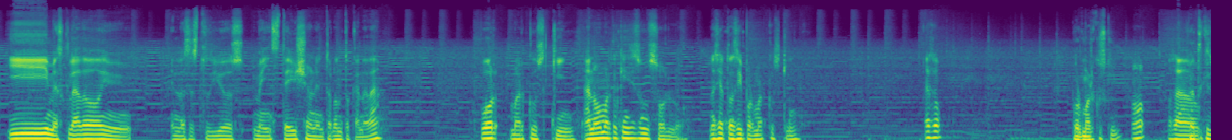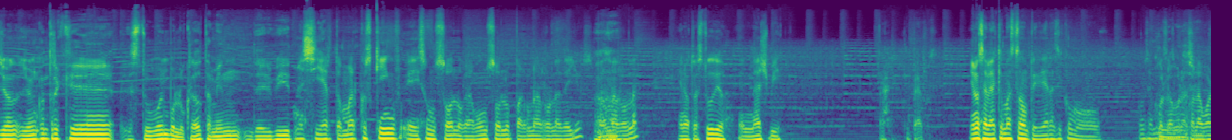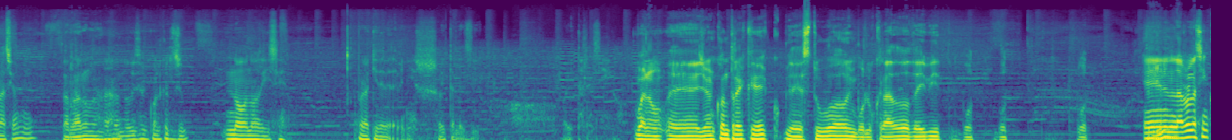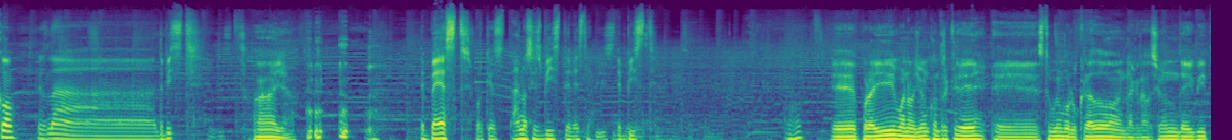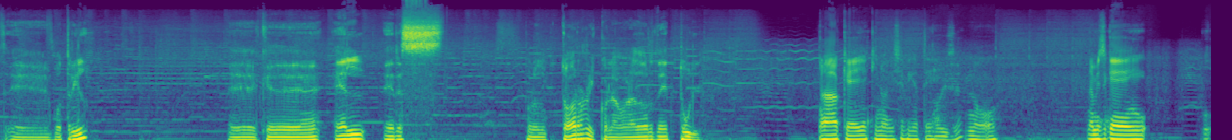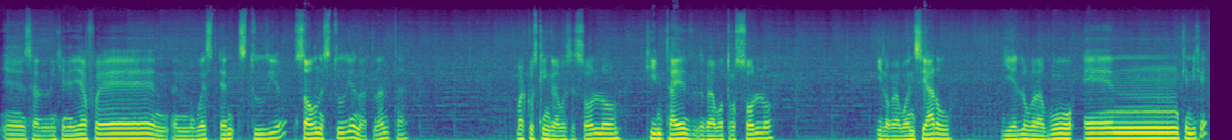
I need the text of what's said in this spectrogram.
y mezclado en, en los estudios Main Station en Toronto, Canadá, por Marcus King. Ah, no, Marcus King es un solo. No es cierto, sí, por Marcus King. Eso. ¿Por Marcus King? Ajá. O sea, Fíjate que yo, yo encontré que estuvo involucrado también David. no es cierto. Marcus King hizo un solo, grabó un solo para una rola de ellos, para una rola, en otro estudio, en Nashville. Ah, qué perros. Yo no sabía que más todo pidiera así como. ¿Cómo se llama? Colaboración. Colaboración, ¿eh? Está raro. Ajá. ¿no dicen cuál canción? No, no dice. Pero aquí debe de venir. Ahorita les digo. Ahorita les digo. Bueno, eh, yo encontré que estuvo involucrado David Bot- En la rola 5, que es la. The Beast. Ah, ya. The Best, porque es. Ah, no, si es Beast, The Bestia. The Beast. Ujú. Eh, por ahí, bueno, yo encontré que eh, estuvo involucrado en la grabación David eh, Botril. Eh, que él es productor y colaborador de Tool. Ah, ok, aquí no dice, fíjate. ¿No dice? No. A mí dice que eh, o sea, la ingeniería fue en, West End Studio, Sound Studio en Atlanta. Marcus King grabó ese solo. Kim Ty grabó otro solo. Y lo grabó en Seattle. Y él lo grabó en. ¿Quién dije?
